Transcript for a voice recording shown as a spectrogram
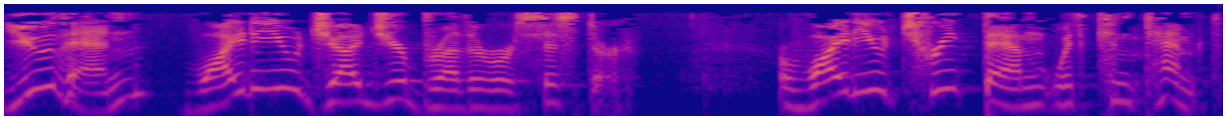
You then, why do you judge your brother or sister? Or why do you treat them with contempt?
